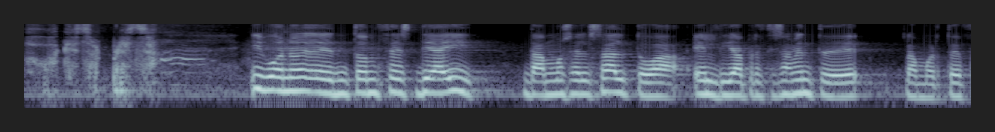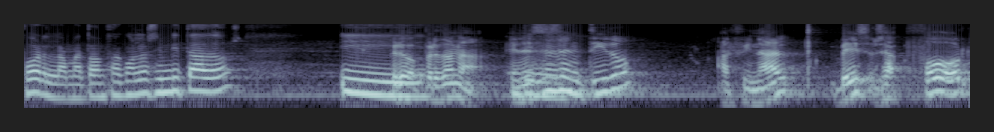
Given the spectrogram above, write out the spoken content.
¡oh, qué sorpresa! Y bueno, entonces de ahí damos el salto a el día precisamente de la muerte de Ford, la matanza con los invitados. Y... Pero, perdona, en ese sentido, al final, ¿ves? O sea, Ford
